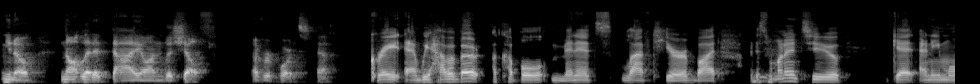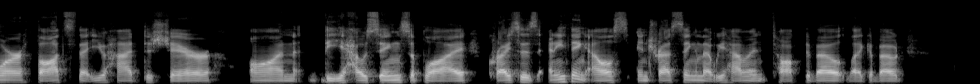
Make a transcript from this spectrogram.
you know not let it die on the shelf of reports yeah great and we have about a couple minutes left here but i just mm-hmm. wanted to get any more thoughts that you had to share on the housing supply crisis anything else interesting that we haven't talked about like about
